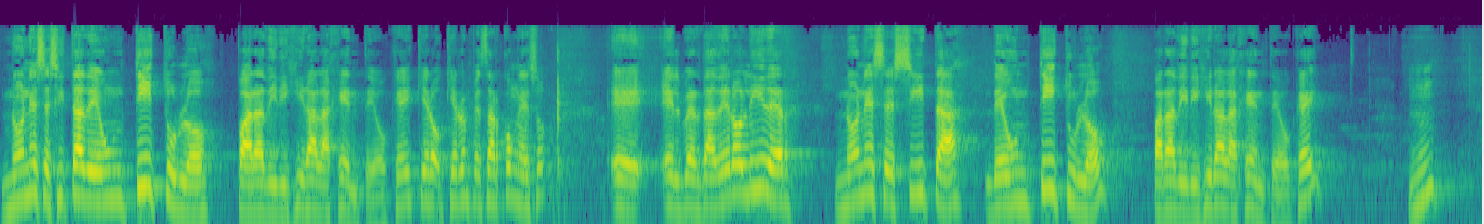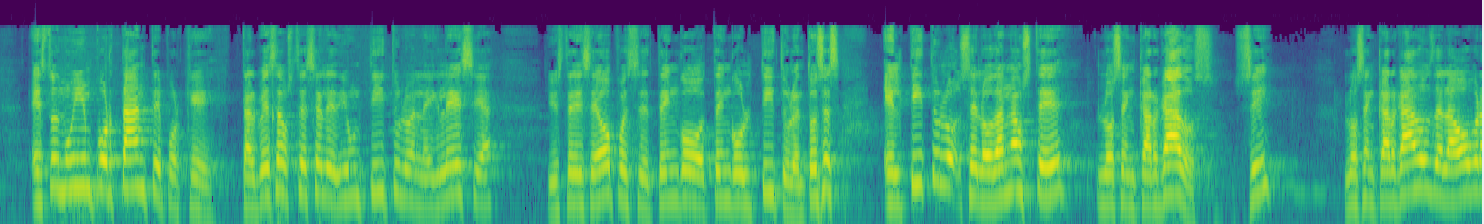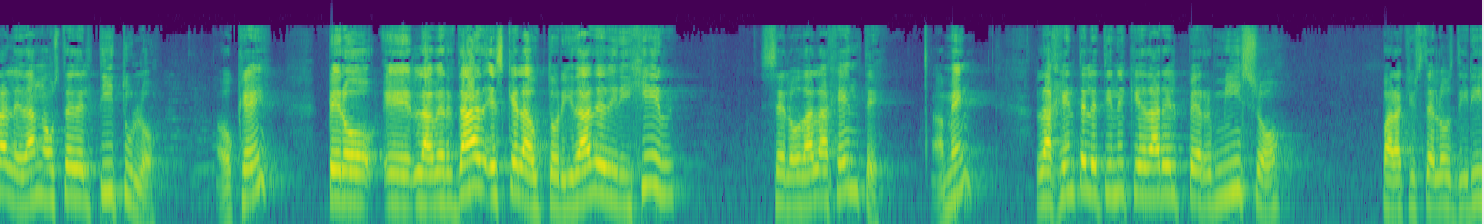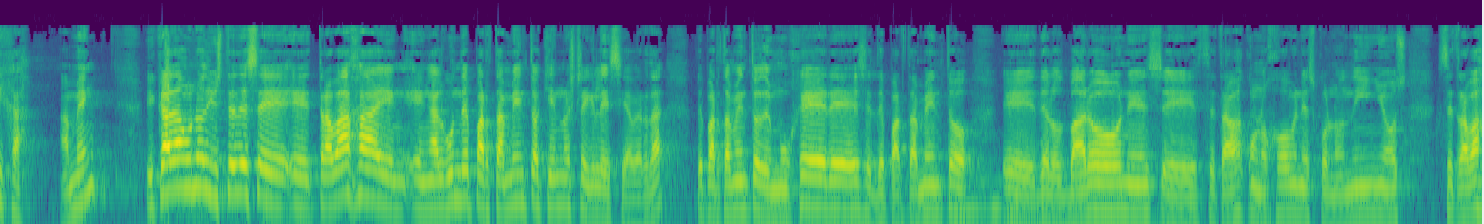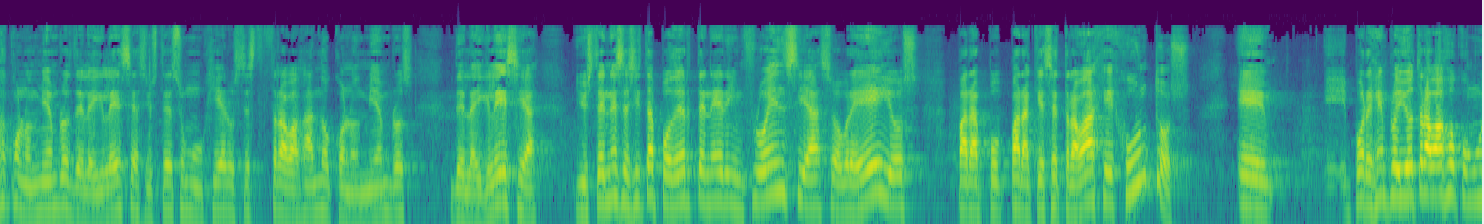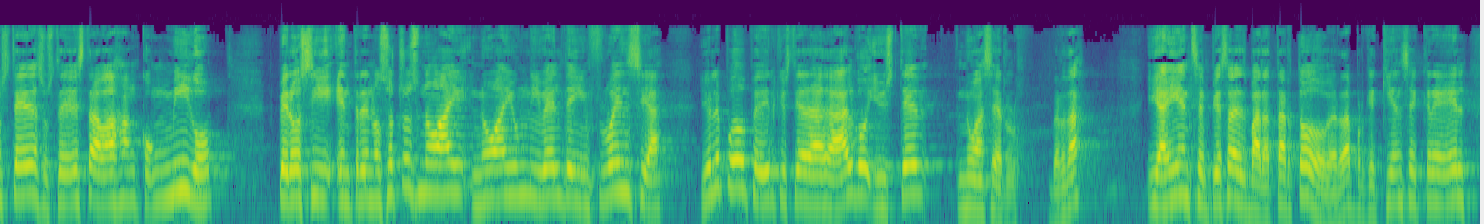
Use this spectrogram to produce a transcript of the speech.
no necesita de un título para dirigir a la gente, ¿ok? Quiero, quiero empezar con eso. el verdadero líder no necesita de un título para dirigir a la gente, ¿ok? ¿Mm? Esto es muy importante porque tal vez a usted se le dio un título en la iglesia y usted dice, oh, pues eh, tengo, tengo un título. Entonces, el título se lo dan a usted los encargados, ¿sí? Los encargados de la obra le dan a usted el título, ¿ok? Pero eh, la verdad es que la autoridad de dirigir se lo da la gente, amén. La gente le tiene que dar el permiso para que usted los dirija. Amén. Y cada uno de ustedes eh, eh, trabaja en, algún departamento aquí en nuestra iglesia, ¿verdad? Departamento de mujeres, el departamento eh, de los varones, se trabaja con los jóvenes, con los niños, se trabaja con los miembros de la iglesia. Si usted es un mujer, usted está trabajando con los miembros de la iglesia y usted necesita poder tener influencia sobre ellos para, para que se trabaje juntos por ejemplo, yo trabajo con ustedes, ustedes trabajan conmigo, pero si entre nosotros no hay, no hay un nivel de influencia, yo le puedo pedir que usted haga algo y usted no hacerlo, ¿verdad? Y ahí se empieza a desbaratar todo, ¿verdad? Porque ¿quién se cree él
